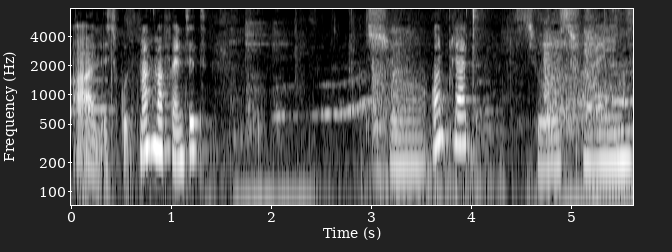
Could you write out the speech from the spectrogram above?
Alles gut. Mach mal Fernsitz. So, und Platz. So ist fein.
